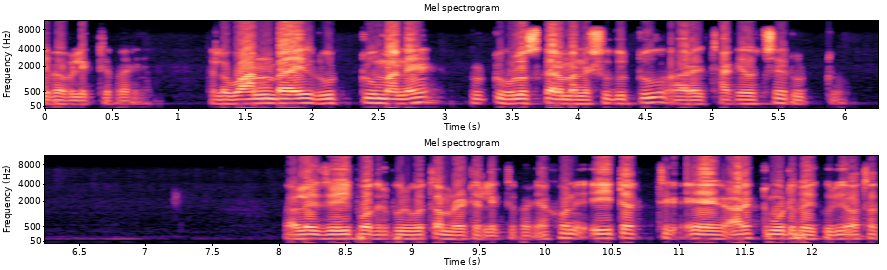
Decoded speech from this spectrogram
এভাবে লিখতে পারি। তাহলে ওয়ান বাই রুট টু মানে রুট টু হোল স্কোয়ার মানে শুধু টু আর থাকে হচ্ছে রুট টু তাহলে যে এই পদের পরিবর্তে আমরা এটা লিখতে পারি। এখন এইটার থেকে আরেকটু মডিফাই করি, অর্থাৎ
